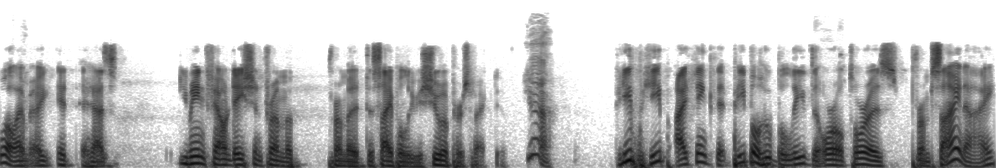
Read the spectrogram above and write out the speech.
Well, I, I, it, it has. You mean foundation from a from a disciple of Yeshua perspective? Yeah. He, he, I think that people who believe the oral Torah is from Sinai,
